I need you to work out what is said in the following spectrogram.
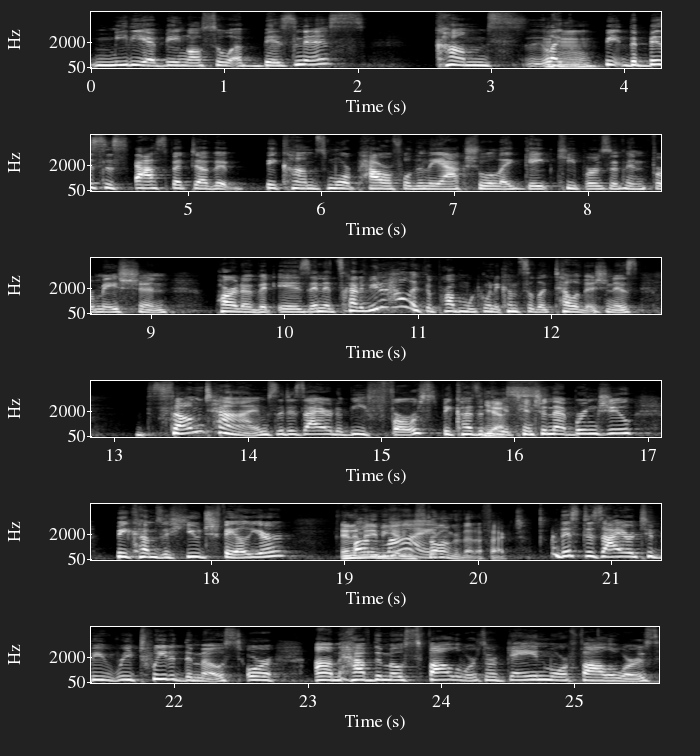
media being also a business comes like Mm-hmm. be, the business aspect of it becomes more powerful than the actual like gatekeepers of information part of it is and it's kind of you know how like the problem when it comes to like television is sometimes the desire to be first because of the attention that brings you becomes a huge failure And it may be getting stronger, that effect. this desire to be retweeted the most or um, have the most followers or gain more followers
